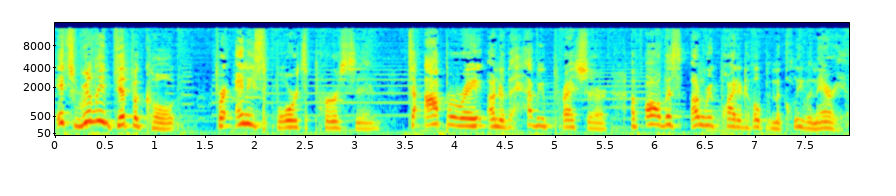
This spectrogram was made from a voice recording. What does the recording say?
It's really difficult for any sports person to operate under the heavy pressure of all this unrequited hope in the Cleveland area.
